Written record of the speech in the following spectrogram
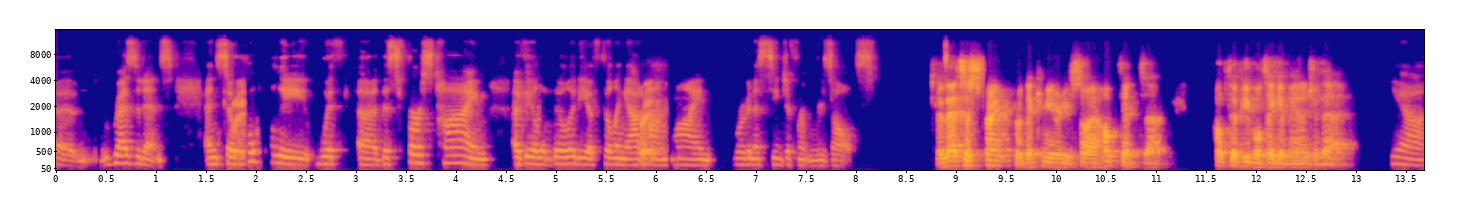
uh, residents and so right. hopefully with uh, this first time availability of filling out right. online we're going to see different results and that's a strength for the community so i hope that uh, hope that people take advantage of that yeah,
